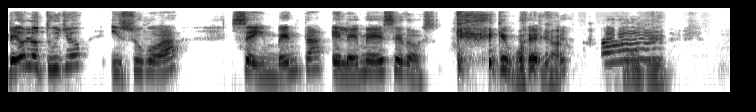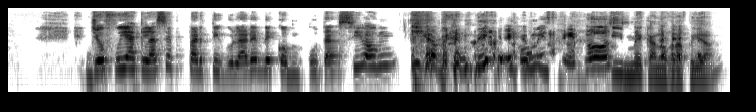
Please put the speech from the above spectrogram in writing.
Veo lo tuyo y subo a se inventa el MS2. que Yo fui a clases particulares de computación y aprendí MS2. Y mecanografía.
